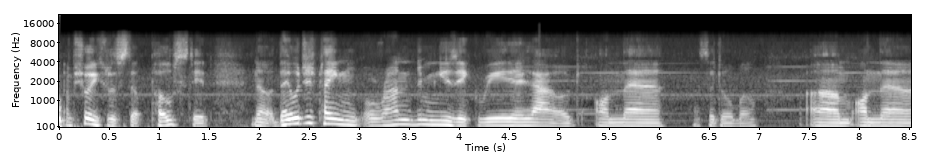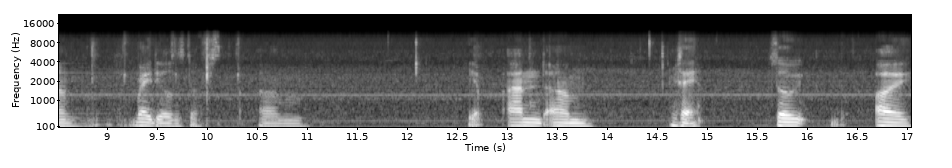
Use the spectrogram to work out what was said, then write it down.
I'm sure you could have still posted. No, they were just playing random music really loud on their that's the doorbell, um, on their radios and stuff. Um, yep, and um, okay, so I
